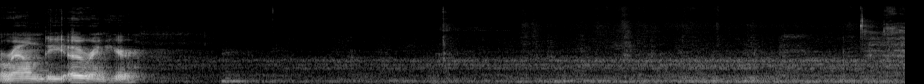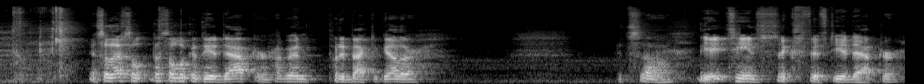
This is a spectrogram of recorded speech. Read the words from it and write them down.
around the o-ring here. And so that's a, that's a look at the adapter. I'll go ahead and put it back together. It's uh, the 18650 adapter.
